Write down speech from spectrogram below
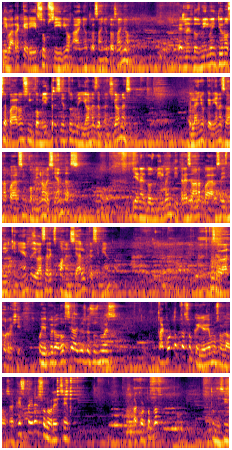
y va a requerir subsidio año tras año tras año. En el 2021 se pagaron 5.300 millones de pensiones. El año que viene se van a pagar 5.900. Y en el 2023 se van a pagar 6.500 y va a ser exponencial el crecimiento. Se va a corregir. Oye, pero a 12 años Jesús no es a corto plazo que ya habíamos hablado. O sea, ¿qué espera el sonorense a corto plazo? Es decir,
